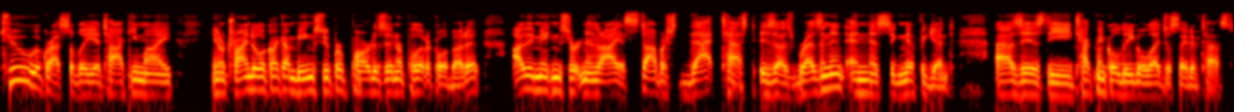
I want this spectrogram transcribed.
too aggressively attacking my, you know, trying to look like I'm being super partisan or political about it. I'll be making certain that I establish that test is as resonant and as significant as is the technical, legal, legislative test.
